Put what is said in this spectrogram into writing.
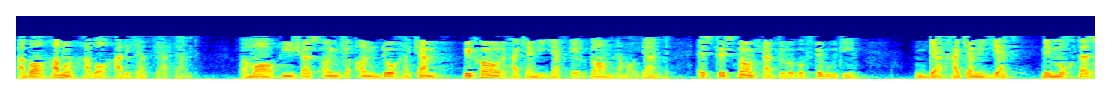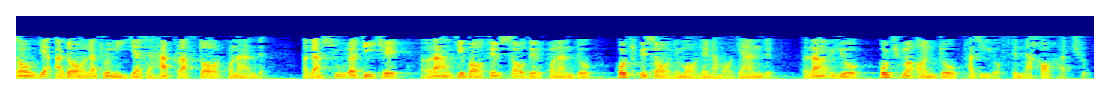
و با همان هوا حرکت کردند و ما پیش از آنکه آن دو حکم به کار حکمیت اقدام نمایند استثناء کرده و گفته بودیم در حکمیت به مقتضای عدالت و نیت حق رفتار کنند و در صورتی که رأی باطل صادر کنند و حکم ظالمانه نمایند رأی و حکم آن دو پذیرفته نخواهد شد.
